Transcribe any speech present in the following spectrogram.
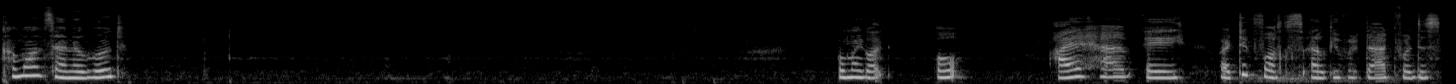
Come on, Sandalwood. Oh my god. Oh, I have a Arctic Fox. I'll give her that for this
